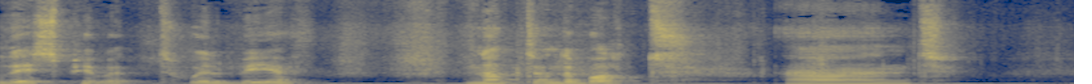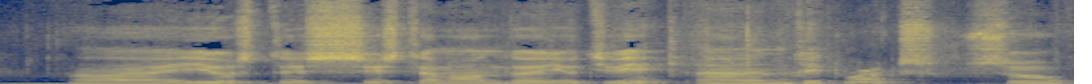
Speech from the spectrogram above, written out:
This pivot will be a nut and a bolt. And I used this system on the UTV and it works. So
